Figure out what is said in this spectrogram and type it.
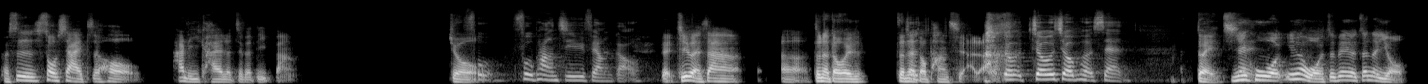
可是瘦下来之后，他离开了这个地方，就复复胖几率非常高。对，基本上呃，真的都会真的都胖起来了，九九九 percent。对，几乎因为我这边真的有，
